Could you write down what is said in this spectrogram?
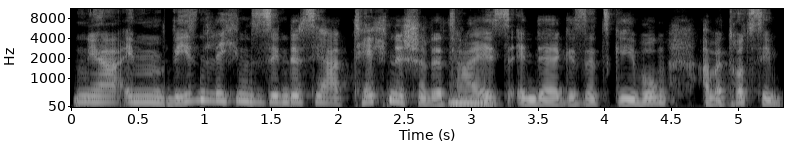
Ja, im Wesentlichen sind es ja technische Details mhm. in der Gesetzgebung, aber trotzdem,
